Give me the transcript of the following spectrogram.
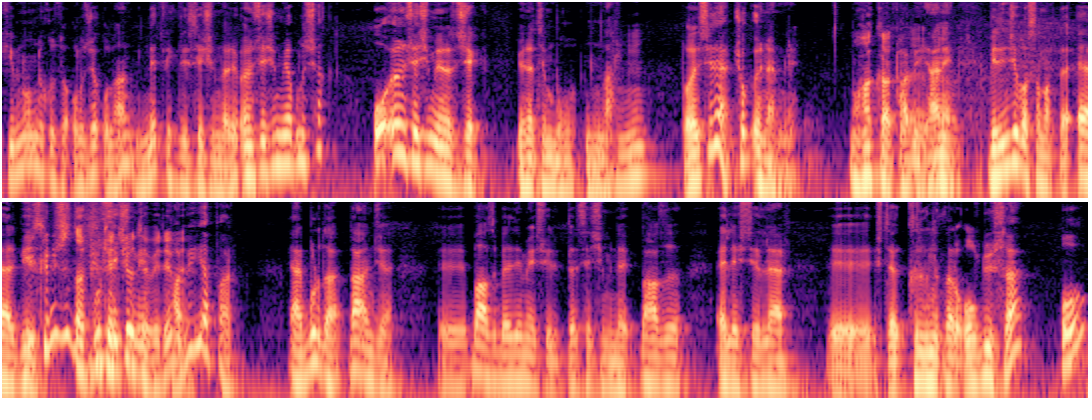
2019'da olacak olan milletvekili seçimleri ön seçim yapılacak. O ön seçim yönetecek yönetim bu bunlar. Dolayısıyla çok önemli. Muhakkak. Tabii yani birinci basamakta eğer biz Yükünüzü de hafifletiyor tabii, değil mi? Tabii yapar. Yani burada daha önce e, bazı belediye meclis üyelikleri seçiminde bazı eleştiriler e, işte kırgınlıklar olduysa o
